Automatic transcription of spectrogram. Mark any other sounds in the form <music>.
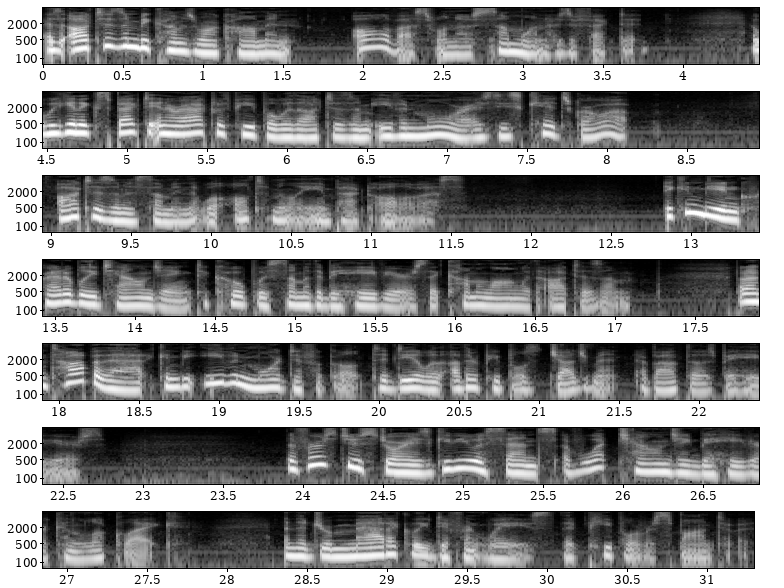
As autism becomes more common, all of us will know someone who's affected. And we can expect to interact with people with autism even more as these kids grow up. Autism is something that will ultimately impact all of us. It can be incredibly challenging to cope with some of the behaviors that come along with autism. But on top of that, it can be even more difficult to deal with other people's judgment about those behaviors. The first two stories give you a sense of what challenging behavior can look like and the dramatically different ways that people respond to it.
